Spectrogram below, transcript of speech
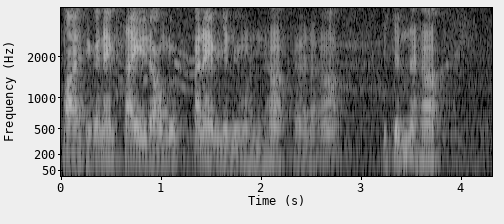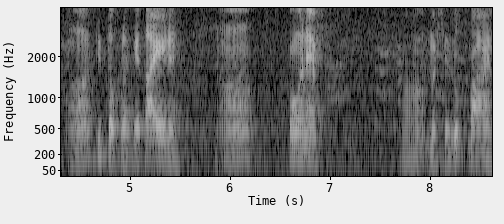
Bài thì các anh em xây đâu cũng được. Các anh em nhìn màn hình ha. Rồi đó cái chính này ha. Đó tiếp tục là cái tay này đó không anh em? Đó, mình sẽ rút bài.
